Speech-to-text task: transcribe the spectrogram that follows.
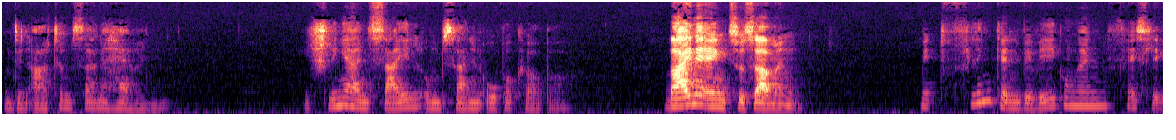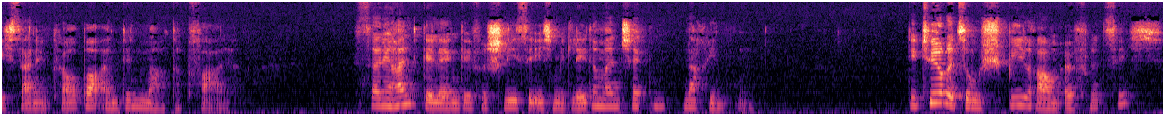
und den Atem seiner Herrin. Ich schlinge ein Seil um seinen Oberkörper. Beine eng zusammen, mit flinken Bewegungen fessle ich seinen Körper an den Marterpfahl. Seine Handgelenke verschließe ich mit Ledermanschetten nach hinten. Die Türe zum Spielraum öffnet sich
